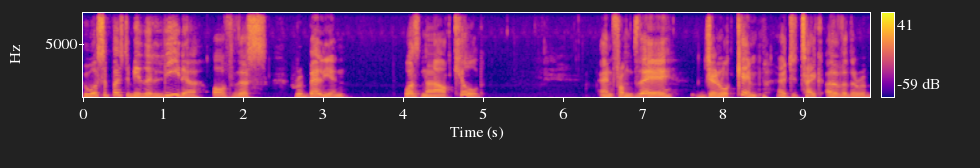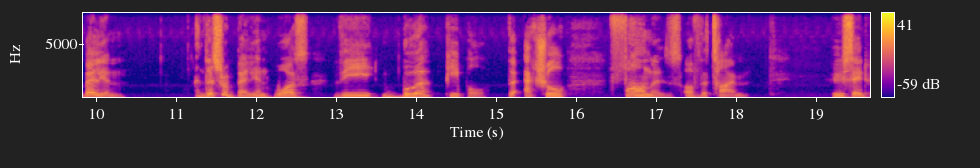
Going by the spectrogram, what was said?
who was supposed to be the leader of this rebellion, was now killed. And from there, General Kemp had to take over the rebellion. And this rebellion was the Boer people, the actual farmers of the time, who said,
